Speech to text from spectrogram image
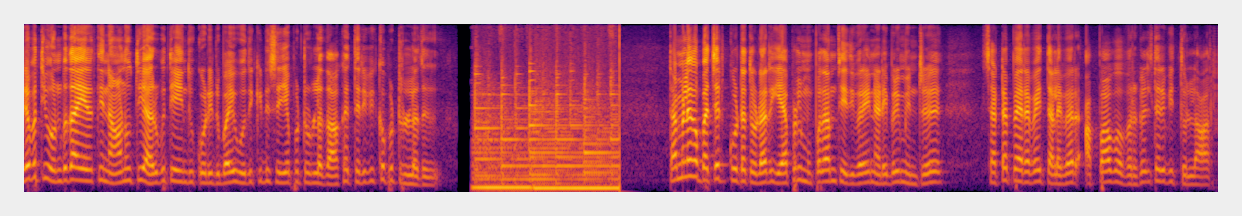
இருபத்தி ஒன்பதாயிரத்தி நானூற்றி அறுபத்தி ஐந்து கோடி ரூபாய் ஒதுக்கீடு செய்யப்பட்டுள்ளதாக தெரிவிக்கப்பட்டுள்ளது. தமிழக பட்ஜெட் கூட்டத்தொடர் ஏப்ரல் முப்பதாம் தேதி வரை நடைபெறும் என்று சட்டப்பேரவைத் தலைவர் அப்பாவு அவர்கள் தெரிவித்துள்ளார்.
